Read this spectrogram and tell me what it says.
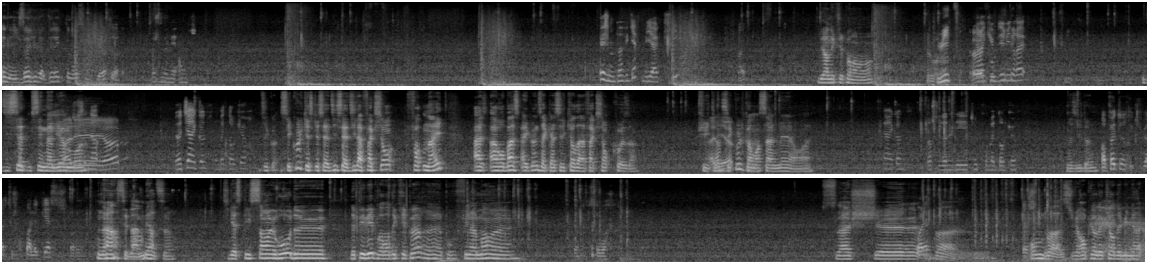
Nexo, il va directement sous le cœur là. Moi, je me mets en dessous. Eh, j'ai même pas fait gaffe, mais il y a Cri Dernier creeper normalement. Et voilà. 8 qui récupère des minerais. 17 Sénalium, moi. Hop Euh, tiens, Icon, faut en mettre dans le cœur. C'est cool, qu'est-ce que ça dit? Ça dit la faction Fortnite, arrobas Icons a cassé le cœur de la faction Cosa. Putain, c'est cool comment ça le met, en vrai. Tiens, Icon. Genre, je te donne des trucs pour mettre dans le cœur. Vas-y, donne. En fait, on récupère toujours pas les pièces, je. Non, c'est de la merde ça. Tu gaspilles 100 euros de, de PB pour avoir des creepers euh, pour finalement. euh, C'est moi. Slash. Euh, Ouais. base. Je- On base. Je vais remplir le cœur de minerais.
